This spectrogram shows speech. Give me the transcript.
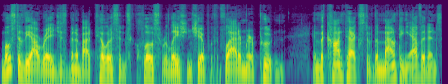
Most of the outrage has been about Tillerson's close relationship with Vladimir Putin in the context of the mounting evidence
